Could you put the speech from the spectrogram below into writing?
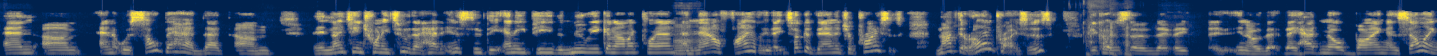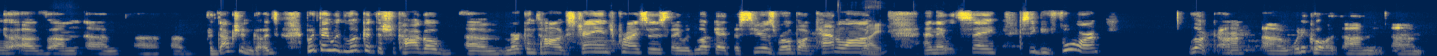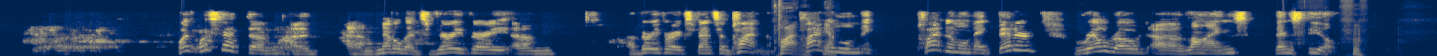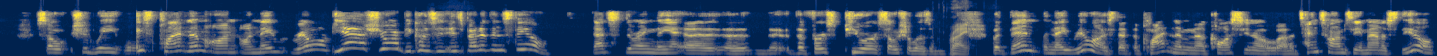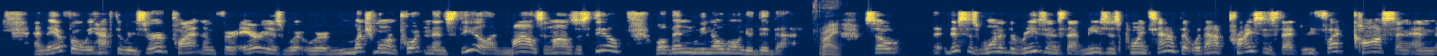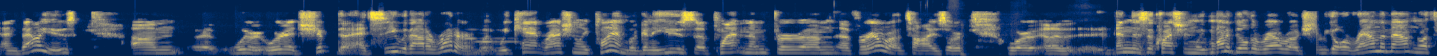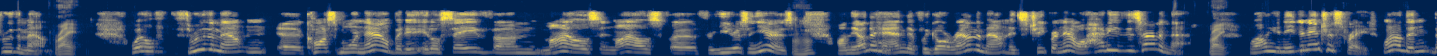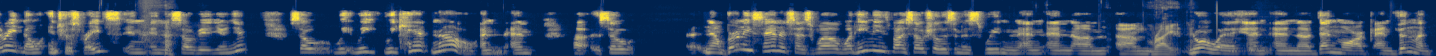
And um, and it was so bad that um, in 1922 they had to institute the NEP, the New Economic Plan, Mhm. and now finally they took advantage of prices, not their own prices, because uh, they, they, you know, they, they had no buying and selling of um, um, uh, uh, production goods, but they would look at the Chicago um, Mercantile Exchange prices, they would look at the Sears Roebuck catalog, right. and they would say, see, before, look, um, uh, what do you call it? Um, um, what, what's that um, uh, uh, metal that's very, very, um, uh, very, very expensive? Platinum. Platinum. Platinum will make platinum will make better railroad uh, lines than steel. so, should we waste platinum on on made railroad? Yeah, sure, because it's better than steel. That's during the, uh, uh, the the first pure socialism. Right. But then when they realized that the platinum uh, costs, you know, uh, 10 times the amount of steel, and therefore we have to reserve platinum for areas where, where much more important than steel and miles and miles of steel, well, then we no longer did that. Right. So this is one of the reasons that Mises points out that without prices that reflect costs and, and, and values, um, we're, we're at ship at sea without a rudder. We, we can't rationally plan. We're going to use uh, platinum for um, uh, for railroad ties, or or uh, then there's the question: We want to build a railroad. Should we go around the mountain or through the mountain? Right. Well, through the mountain uh, costs more now, but it, it'll save um, miles and miles uh, for years and years. Mhm. On the other hand, if we go around the mountain, it's cheaper now. Well, how do you determine that? Right. Well, you need an interest rate. Well, then there ain't no interest rates in, in the Soviet Union, so we, we, we can't know. And and uh, so uh, now Bernie Sanders says, well, what he means by socialism is Sweden and and um, um, Right. Norway and and uh, Denmark and Finland.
